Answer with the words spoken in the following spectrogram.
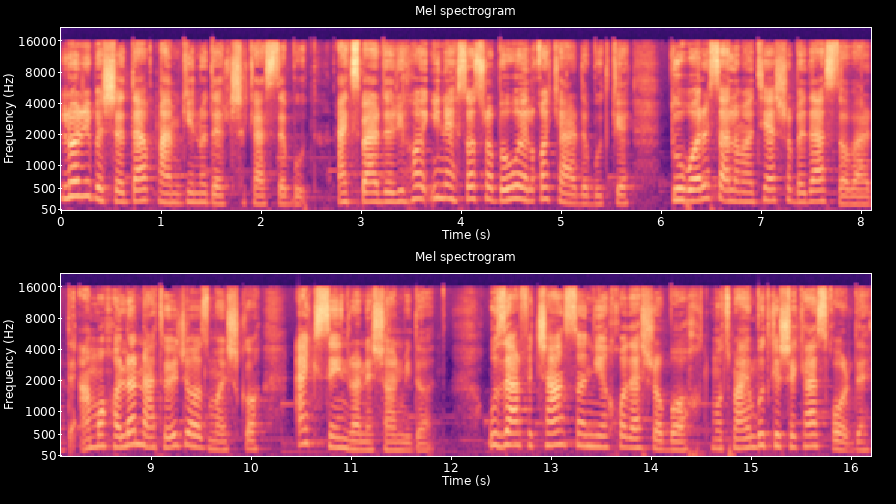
لوری به شدت غمگین و دلشکسته بود. عکسبرداری ها این احساس را به او القا کرده بود که دوباره سلامتیش را به دست آورده اما حالا نتایج آزمایشگاه عکس این را نشان می‌داد. او ظرف چند ثانیه خودش را باخت مطمئن بود که شکست خورده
